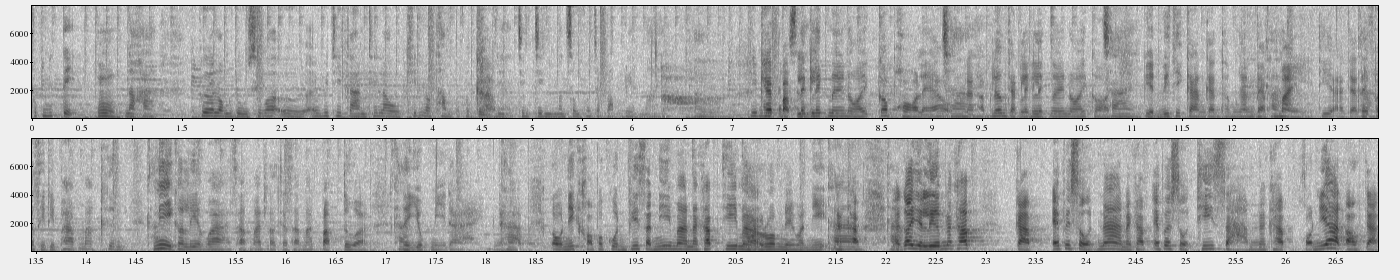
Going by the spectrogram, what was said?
ทุกๆมิติ อืม นะคะเพื่อลองดูซิว่าเออไอ้วิธีการที่เราคิดเราทำปกติครับเนี่ยจริง ๆ มันสมควรจะปรับเปลี่ยนไหมเออพี่มองแค่ปรับแบบเนั้นล็ก ๆ น้อยๆก็พอแล้วใช่นะครับเริ่มจากเล็ก ๆ น้อยๆก่อนใช่เปลี่ยนวิธีการการทำงานแบบค่ะใหม่ ที่อาจจะได้ค่ะประสิทธิภาพมากขึ้นค่ะนี่ก็เรียกว่าสามารถเราจะสามารถปรับตัวค่ะในยุคนี้ได้นะครับค่ะก็วันนี้ขอบพระคุณพี่ซันนี่มากนะครับที่มาค่ะร่วมในวันนี้นะครับค่ะแล้วก็อย่าลืมนะครับ กับเอพิโซดหน้านะครับเอพิโซดที่3นะครับขออนุญาตออกจาก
